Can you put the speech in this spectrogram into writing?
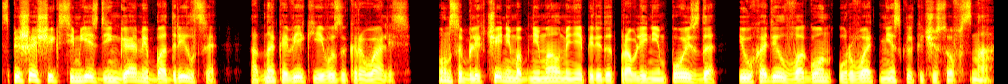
спешащий к семье с деньгами, бодрился, однако веки его закрывались. Он с облегчением обнимал меня перед отправлением поезда и уходил в вагон урвать несколько часов сна.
